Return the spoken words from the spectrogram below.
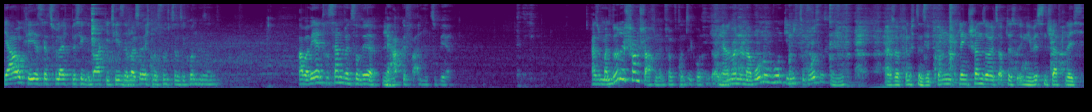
Ja, okay, ist jetzt vielleicht ein bisschen gewagt, die These, weil es ja echt nur 15 Sekunden sind. Aber wäre interessant, wenn es so wäre. Wäre abgefahren, wenn es so wäre. Also man würde es schon schaffen in 15 Sekunden. ich. Ja. Wenn man in einer Wohnung wohnt, die nicht so groß ist. Also 15 Sekunden klingt schon so, als ob das irgendwie wissenschaftlich,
